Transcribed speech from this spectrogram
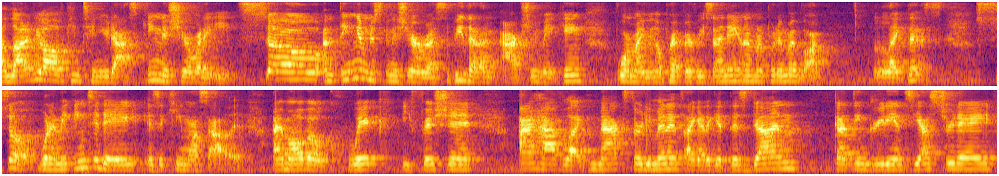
A lot of y'all have continued asking to share what I eat. So I'm thinking I'm just gonna share a recipe that I'm actually making for my meal prep every Sunday and I'm gonna put it in my vlog like this. So what I'm making today is a quinoa salad. I'm all about quick, efficient. I have like max 30 minutes. I gotta get this done. Got the ingredients yesterday.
